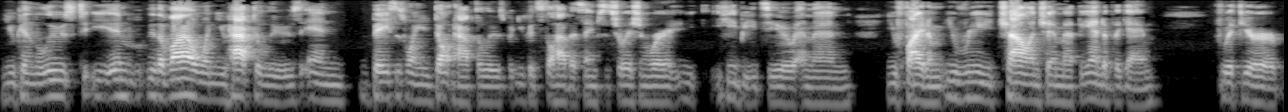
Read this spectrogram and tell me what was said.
you can lose to in the Vile when you have to lose, in Bass's when you don't have to lose, but you could still have that same situation where he- beats you, and then you fight him, you re-challenge him at the end of the game with your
